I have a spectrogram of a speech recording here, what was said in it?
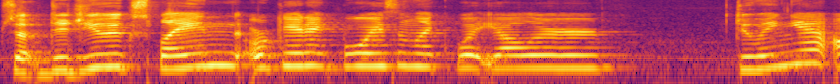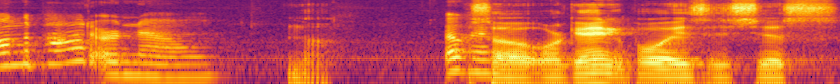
So, did you explain Organic Boys and like what y'all are doing yet on the pod or no? no. Okay. So Organic Boys is just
